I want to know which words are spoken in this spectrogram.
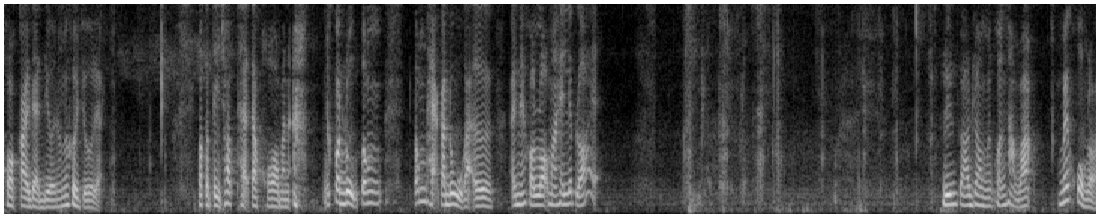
คอไก่แดดเดียวนะไม่เคยเจอเลย ปกติชอบแทะแต่คอมันอะกระดูกต้องต้องแทะกระดูกอะเออ อันนี้เขาเลาะมาให้เรียบร้อย ลิ้นฟ้าดองมีคนถามว่า ไม่ขมหรอ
